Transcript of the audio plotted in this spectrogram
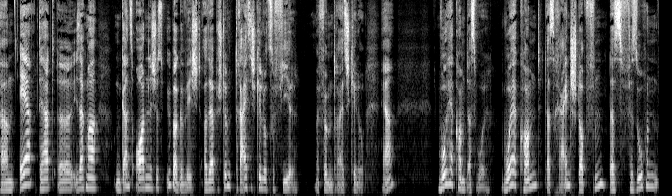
ähm, er, der hat, äh, ich sag mal, ein ganz ordentliches Übergewicht. Also er hat bestimmt 30 Kilo zu viel. 35 Kilo, ja. Woher kommt das wohl? Woher kommt das Reinstopfen, das Versuchen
